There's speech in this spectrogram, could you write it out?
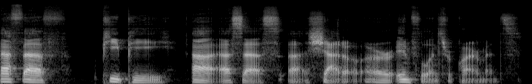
FF, PP, uh, SS uh, shadow or influence requirements.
